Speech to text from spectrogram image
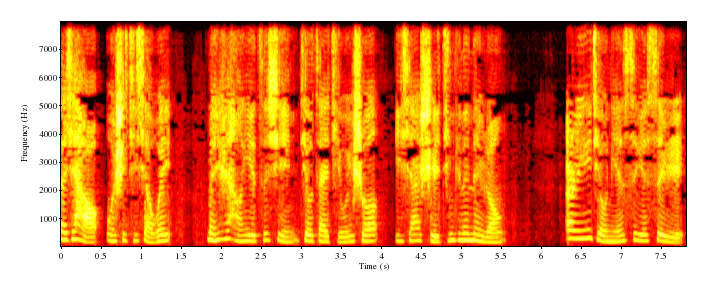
大家好，我是吉小薇，每日行业资讯就在吉微说。以下是今天的内容：二零一九年四月四日，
